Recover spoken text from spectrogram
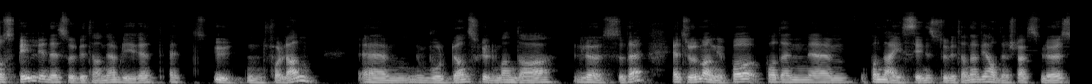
på spill i det Storbritannia blir et, et utenforland. Um, hvordan skulle man da løse det? Jeg tror mange på, på, den, um, på nei-siden i Storbritannia de hadde en slags løs,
